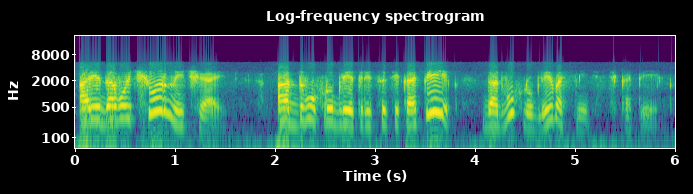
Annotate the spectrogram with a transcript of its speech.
а рядовой черный чай от 2 рублей 30 копеек до 2 рублей 80 копеек.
